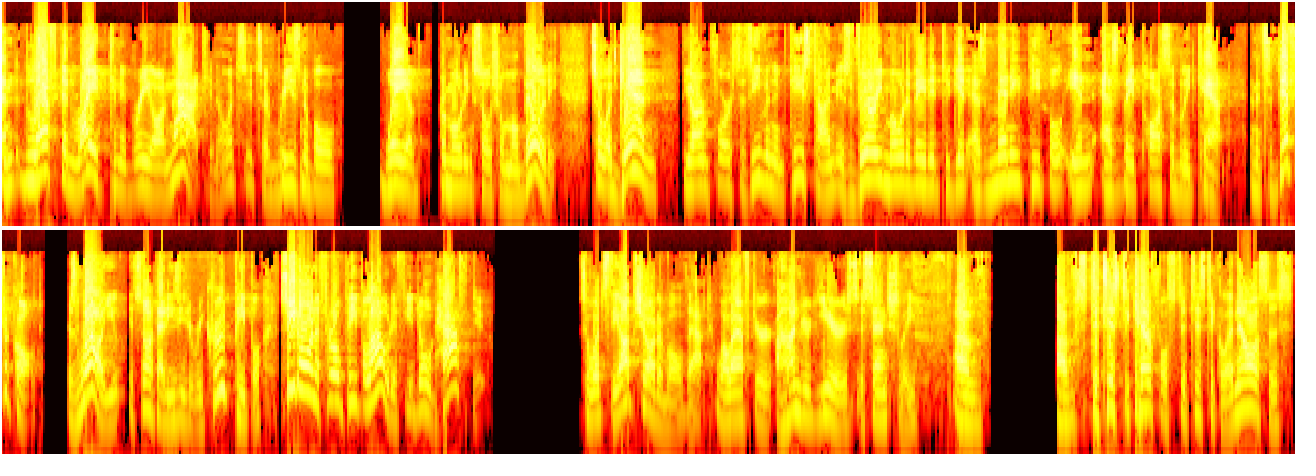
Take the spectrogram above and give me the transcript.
and left and right can agree on that. You know, it's, it's a reasonable way of promoting social mobility. So again, the armed forces, even in peacetime, is very motivated to get as many people in as they possibly can. And it's difficult as well. You, it's not that easy to recruit people. So you don't want to throw people out if you don't have to. So what's the upshot of all that? Well, after 100 years, essentially, of, of statistic, careful statistical analysis,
